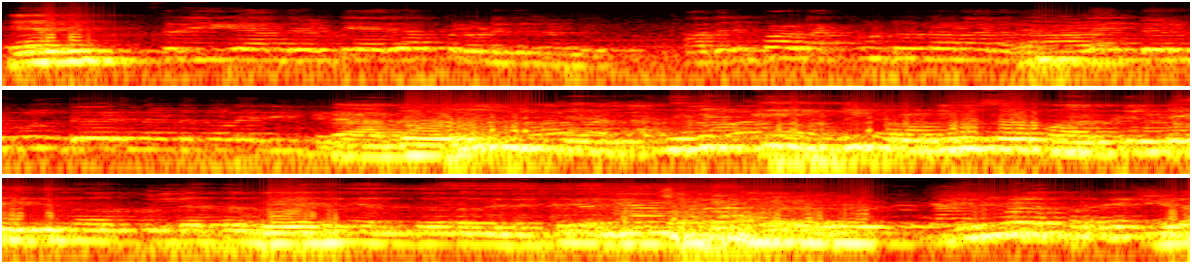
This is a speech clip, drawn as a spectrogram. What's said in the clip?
ശ്രീകാന്ത് വെട്ടിയാര് അപ്ലോഡ് ചെയ്തിട്ടുണ്ട് നാളെ എന്റെ ഒരു ഗുണ്ട് വരുന്നുണ്ട് നിനക്ക് ഈ പ്രൊഡ്യൂസർമാർക്ക് ഇവിടെ ഇരിക്കുന്നവർക്കും ഇല്ലാത്ത വേദന എന്താണ്? നിനക്ക് നിങ്ങളെ ഇത്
